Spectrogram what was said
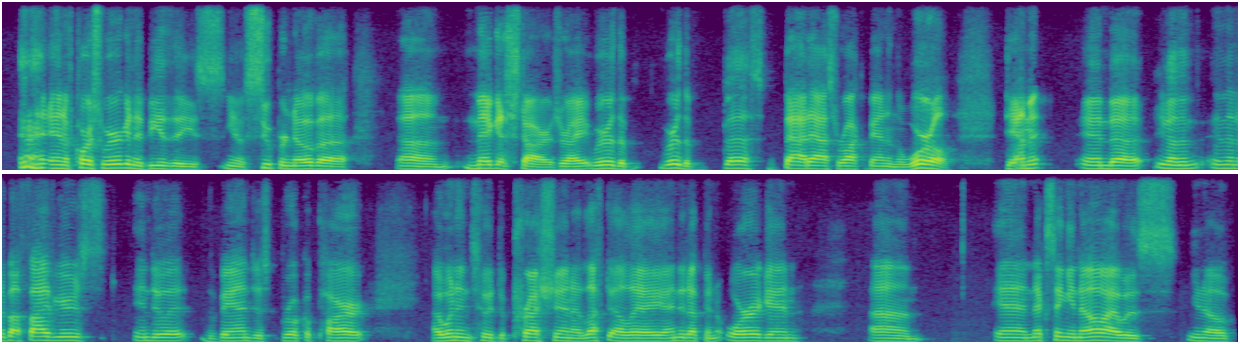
and of course, we are going to be these you know supernova um, mega stars, right? We're the we're the best badass rock band in the world. Damn it. And, uh, you know, then, and then about five years into it, the band just broke apart. I went into a depression. I left LA, I ended up in Oregon. Um, and next thing you know, I was, you know,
